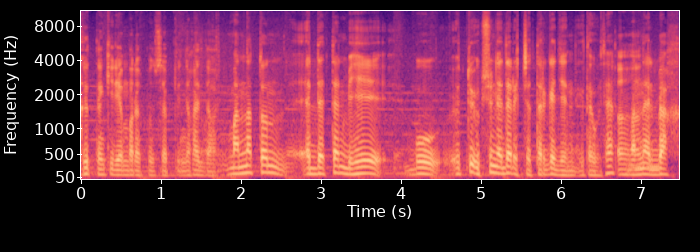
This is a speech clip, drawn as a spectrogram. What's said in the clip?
кыттан килен барып концептин кайда. Маннаттон эддеттен бихи бу өттү үксүн эдер иччаттарга ден итабыта. Манна элбах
